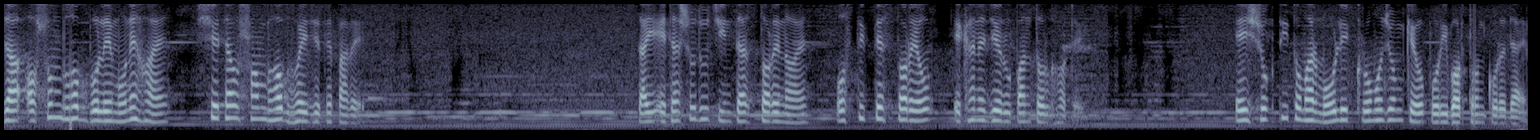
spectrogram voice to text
যা অসম্ভব বলে মনে হয়, সেটাও সম্ভব হয়ে যেতে পারে। তাই এটা শুধু চিন্তার স্তরে নয়, অস্তিত্বের স্তরেও এখানে যে রূপান্তর ঘটে, এই শক্তি তোমার মৌলিক ক্রোমোজোমকেও পরিবর্তন করে দেয়।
